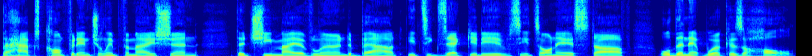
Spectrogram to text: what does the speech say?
perhaps confidential information that she may have learned about its executives, its on air staff, or the network as a whole.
